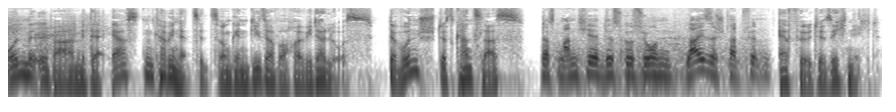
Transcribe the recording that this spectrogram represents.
unmittelbar mit der ersten Kabinettssitzung in dieser Woche wieder los. Der Wunsch des Kanzlers, dass manche Diskussionen leise stattfinden, erfüllte sich nicht.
